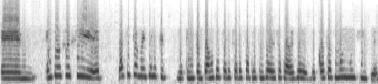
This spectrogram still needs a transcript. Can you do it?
Eh, entonces sí, eh, básicamente lo que lo que intentamos hacer es ser esa presencia de Dios a través de, de cosas muy muy simples,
